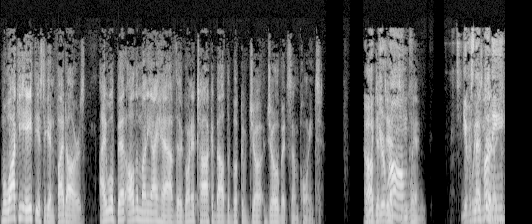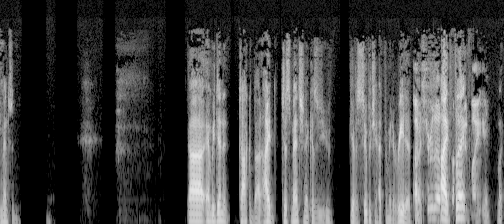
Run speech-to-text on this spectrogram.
Milwaukee atheist again, five dollars. I will bet all the money I have they're going to talk about the book of jo- Job at some point. Well, Oh, we just you're did, so wrong. you win. Give us we that just did. I money. just mentioned. Uh, and we didn't talk about it. I just mentioned it because you give a super chat for me to read it. I'm sure that All right, in Flint- my in what-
